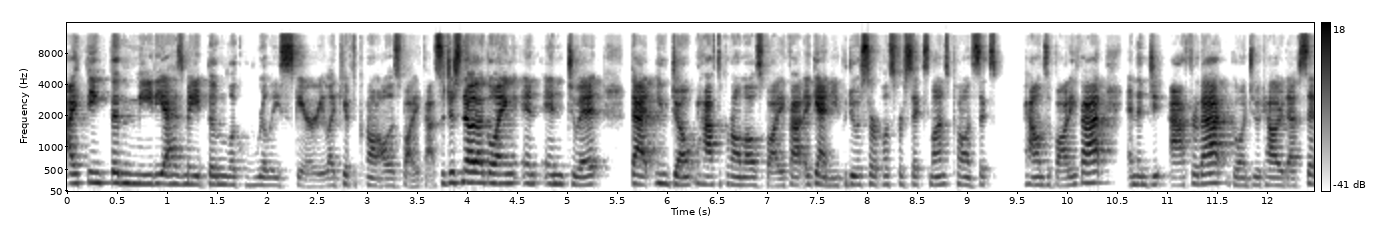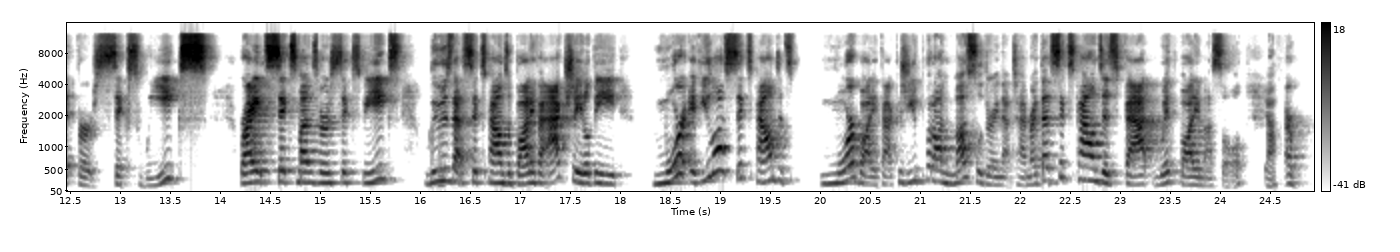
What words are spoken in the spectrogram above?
I think the media has made them look really scary. Like you have to put on all this body fat. So just know that going in, into it, that you don't have to put on all this body fat. Again, you could do a surplus for six months, put on six pounds of body fat, and then do, after that, go into a calorie deficit for six weeks, right? Six months versus six weeks, lose that six pounds of body fat. Actually, it'll be more, if you lost six pounds, it's more body fat because you put on muscle during that time, right? That six pounds is fat with body muscle. Yeah. Or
